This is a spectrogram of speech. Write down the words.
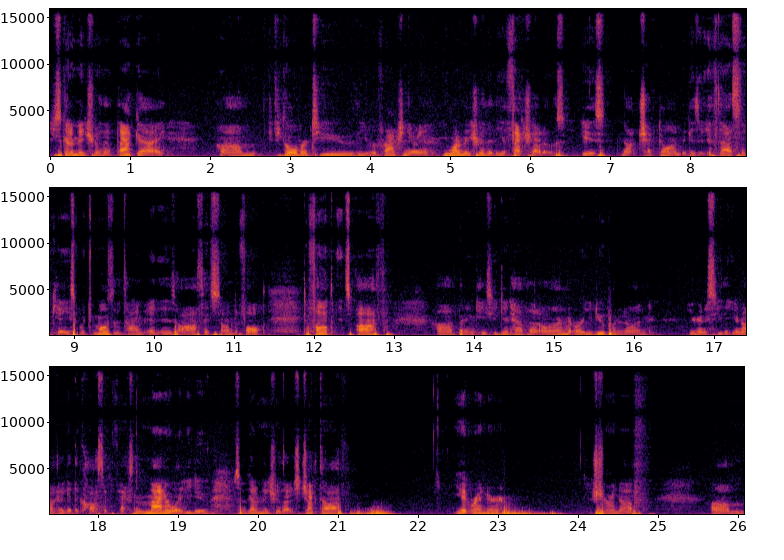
just got to make sure that that guy um, if you go over to the refraction area, you want to make sure that the affect shadows is not checked on because if that's the case, which most of the time it is off, it's on default. Default, it's off, uh, but in case you did have that on or you do put it on, you're going to see that you're not going to get the caustic effects no matter what you do. So we've got to make sure that it's checked off. Hit render. Sure enough, um,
